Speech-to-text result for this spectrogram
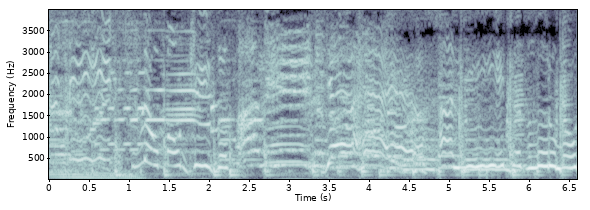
No more Jesus. I need just Yeah. a little more Jesus. I need just a little more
